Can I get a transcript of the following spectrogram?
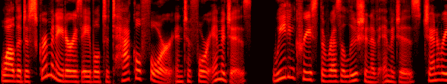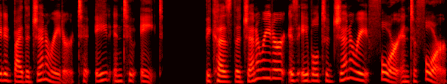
While the discriminator is able to tackle four into four images, we'd increase the resolution of images generated by the generator to 8 into 8. Because the generator is able to generate 4 into 4,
